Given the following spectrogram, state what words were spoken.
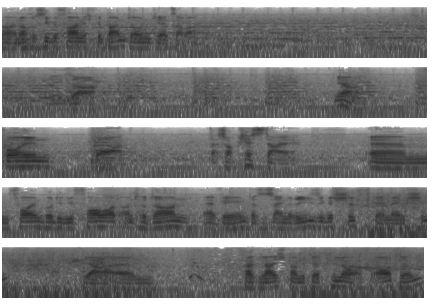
Ah, noch ist die Gefahr nicht gebannt und jetzt aber. So. Ja. Vorhin... Boah. Das Orchester, ey. Ähm, vorhin wurde die Forward Unto Dawn erwähnt. Das ist ein riesiges Schiff der Menschen. Ja, ähm, vergleichbar mit der Pillar of Autumn.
